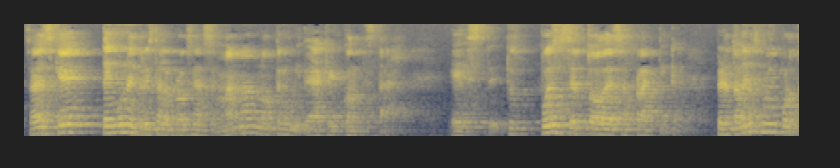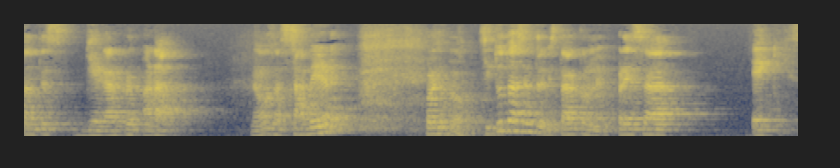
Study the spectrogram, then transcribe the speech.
¿Sabes qué? Tengo una entrevista la próxima semana, no tengo idea qué contestar. Este, entonces, puedes hacer toda esa práctica. Pero también es muy importante llegar preparado. ¿no? O sea, saber, por ejemplo, si tú te vas a entrevistar con la empresa X,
